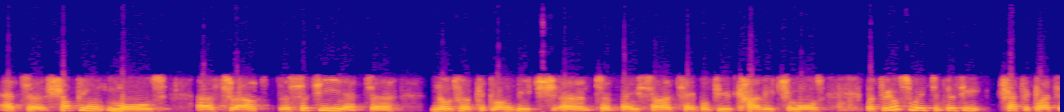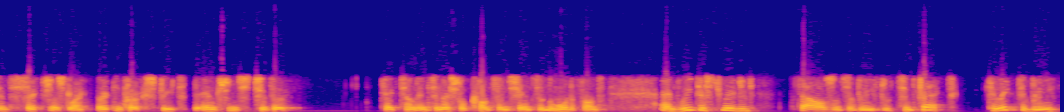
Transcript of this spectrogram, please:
at uh, shopping malls uh, throughout the city, at uh, Noordhoek at Long Beach, uh, to Bayside, Tableview, Khayelitsha malls. But we also went to busy traffic light intersections like Buitengracht Street, at the entrance to the Cape Town International Conference Centre and the waterfront. And we distributed thousands of leaflets. In fact, collectively,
